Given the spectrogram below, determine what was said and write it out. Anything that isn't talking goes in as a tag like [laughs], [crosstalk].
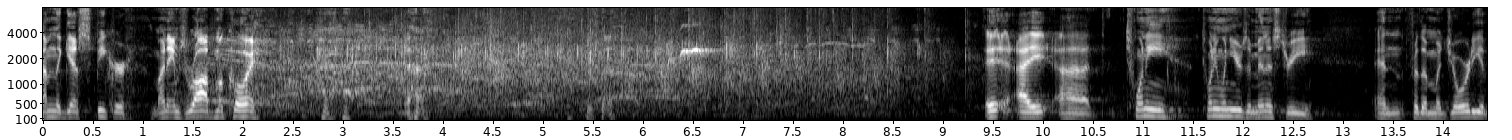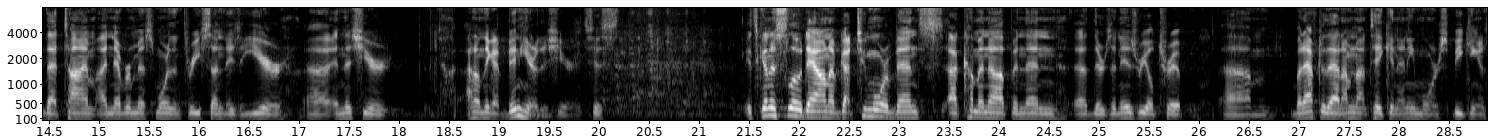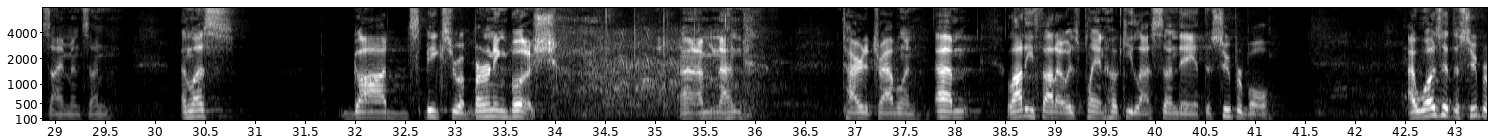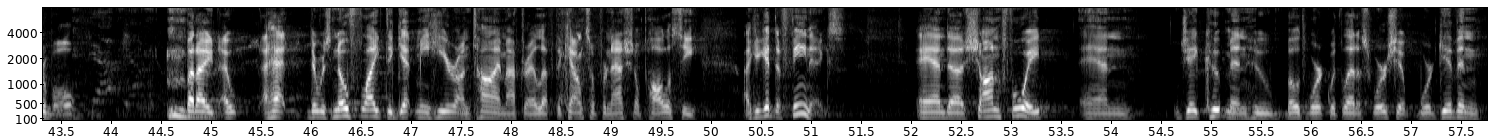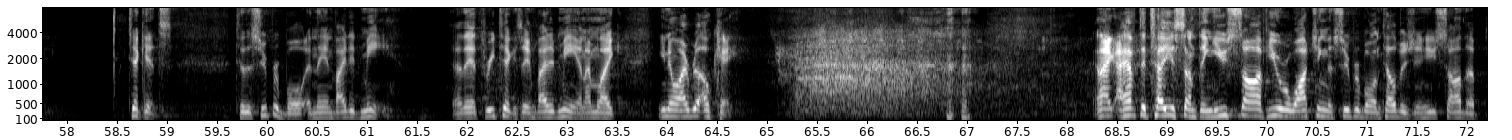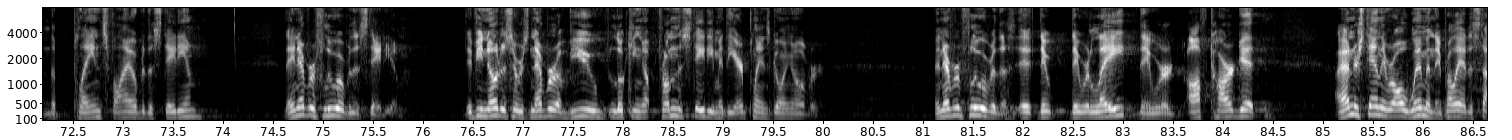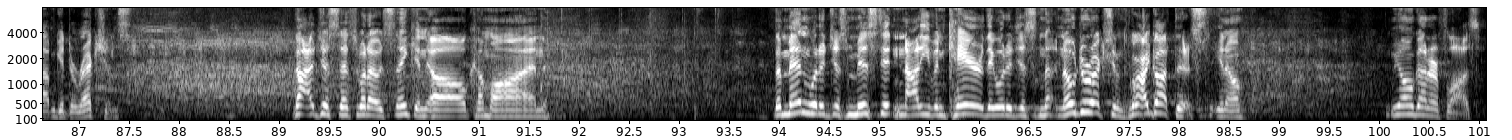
I'm the guest speaker. My name's Rob McCoy. [laughs] I, uh, 20, 21 years of ministry, and for the majority of that time, I never missed more than three Sundays a year. Uh, and this year, I don't think I've been here this year. It's just, it's going to slow down. I've got two more events uh, coming up, and then uh, there's an Israel trip. Um, but after that, I'm not taking any more speaking assignments. I'm, unless God speaks through a burning bush. I'm, I'm tired of traveling. Um, a lot of you thought I was playing hooky last Sunday at the Super Bowl. I was at the Super Bowl, [clears throat] but I, I, I, had there was no flight to get me here on time after I left the Council for National Policy. I could get to Phoenix, and uh, Sean Feucht and Jake Koopman, who both work with Let Us Worship, were given tickets to the Super Bowl, and they invited me. Uh, they had three tickets. They invited me, and I'm like, you know, I re- okay. [laughs] And I, I, have to tell you something. You saw, if you were watching the Super Bowl on television, you saw the, the planes fly over the stadium. They never flew over the stadium. If you notice, there was never a view looking up from the stadium at the airplanes going over. They never flew over the, they, they were late, they were off target. I understand they were all women. They probably had to stop and get directions. [laughs] no, I just, that's what I was thinking. Oh, come on. The men would have just missed it and not even cared. They would have just, no, no directions. Well, I got this, you know. We all got our flaws.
